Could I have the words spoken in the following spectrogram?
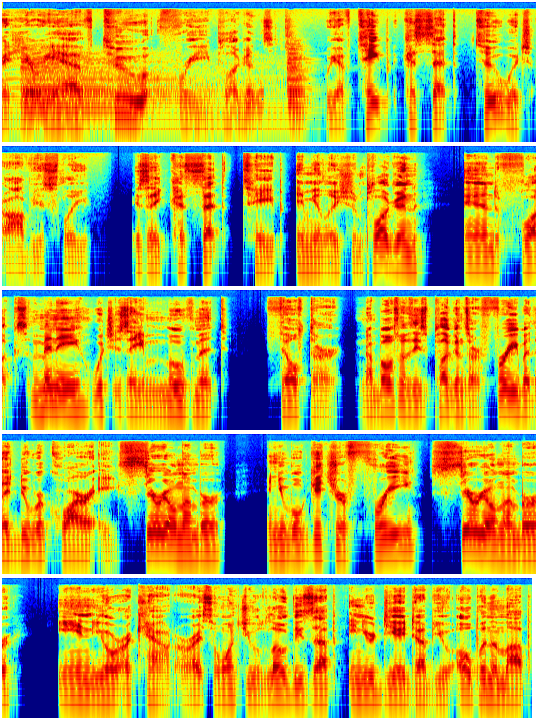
right, here we have two free plugins. We have Tape Cassette 2, which obviously is a cassette tape emulation plugin, and Flux Mini, which is a movement filter. Now, both of these plugins are free, but they do require a serial number, and you will get your free serial number in your account. All right, so once you load these up in your DAW, open them up,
